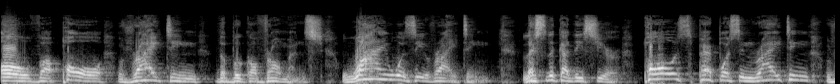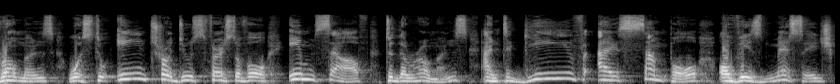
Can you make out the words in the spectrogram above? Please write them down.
of uh, Paul writing the book of Romans? Why was he writing? Let's look at this here. Paul's purpose in writing Romans was to introduce, first of all, himself to the Romans and to give a sample of his message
